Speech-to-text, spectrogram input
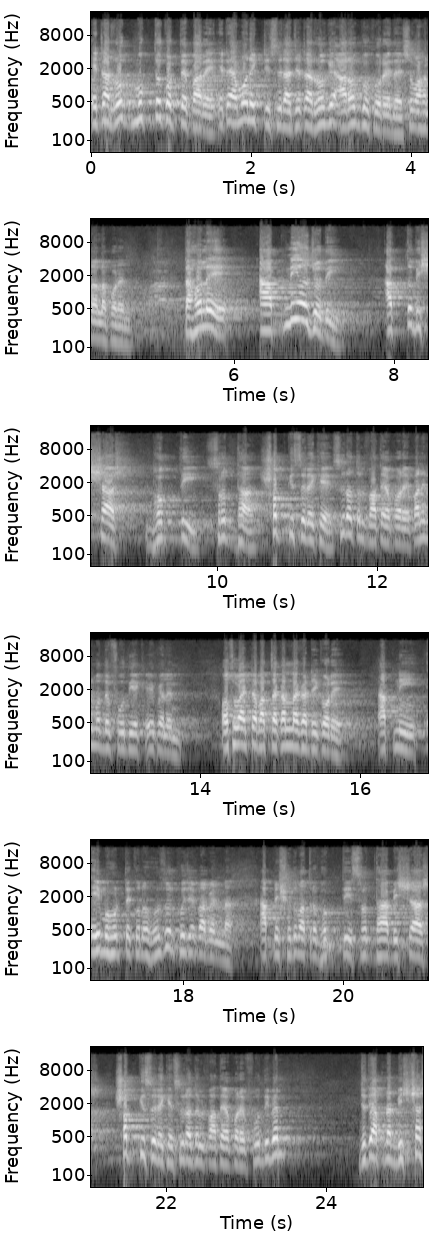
এটা রোগ মুক্ত করতে পারে। এটা এমন একটি সুরা যেটা রোগে আরোগ্য করে দেয়। সুবাহান আল্লাহ পড়েন। তাহলে আপনিও যদি আত্মবিশ্বাস, ভক্তি, শ্রদ্ধা সবকিছু রেখে সুরাতুল ফাতেহা পরে পানির মধ্যে ফু দিয়ে খেয়ে ফেলেন, অথবা একটা বাচ্চা কান্নাকাটি করে, আপনি এই মুহূর্তে কোনো হুজুর খুঁজে পাবেন না। আপনি শুধুমাত্র ভক্তি, শ্রদ্ধা, বিশ্বাস সবকিছু রেখে সুরাতুল ফাতেহা পরে ফু দিবেন। যদি আপনার বিশ্বাস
